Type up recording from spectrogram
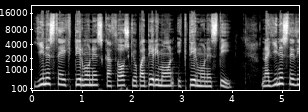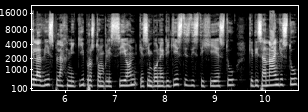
«Γίνεστε ικτήρμονες καθώς και ο πατήρ ημών ικτήρμονες τι». Να γίνεστε δηλαδή σπλαχνικοί προς τον πλησίον και συμπονετικοί στις δυστυχίες του και τις ανάγκες του,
